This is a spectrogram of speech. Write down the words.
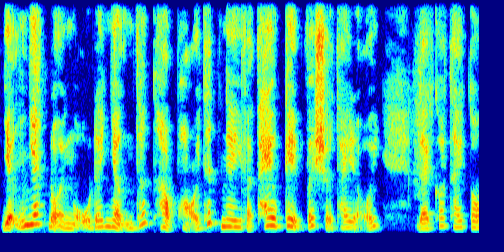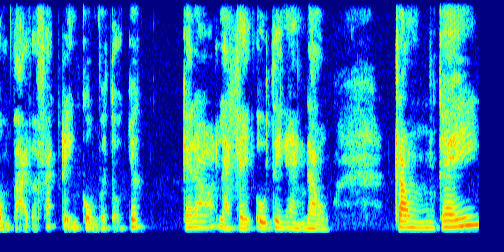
dẫn dắt đội ngũ để nhận thức, học hỏi, thích nghi và theo kịp với sự thay đổi để có thể tồn tại và phát triển cùng với tổ chức. Cái đó là cái ưu tiên hàng đầu trong cái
